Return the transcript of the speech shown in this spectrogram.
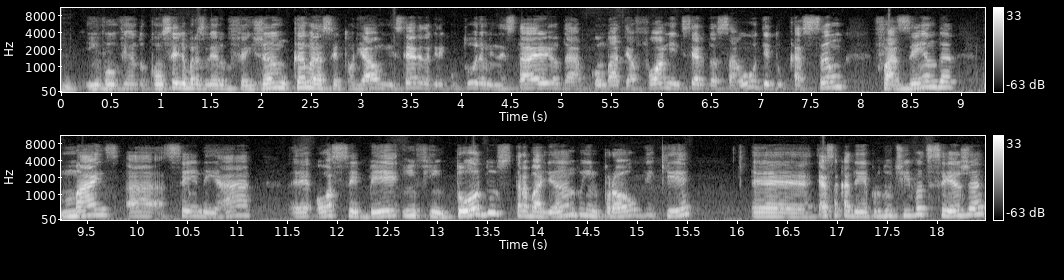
envolvendo o Conselho Brasileiro do Feijão, Câmara Setorial, Ministério da Agricultura, Ministério da Combate à Fome, Ministério da Saúde, Educação, Fazenda, mais a CNA, eh, OCB, enfim, todos trabalhando em prol de que eh, essa cadeia produtiva seja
